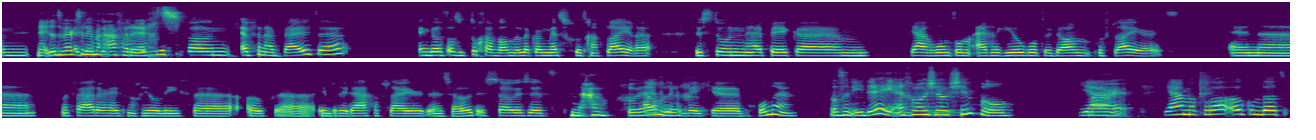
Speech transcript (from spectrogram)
Um, nee, dat werkt alleen maar averechts. Gewoon even naar buiten. ik dacht, als ik toch ga wandelen, kan ik net zo goed gaan flyeren. Dus toen heb ik um, ja, rondom eigenlijk heel Rotterdam geflyerd. En uh, mijn vader heeft nog heel lief uh, ook uh, in Breda geflyerd en zo. Dus zo is het nou, geweldig. eigenlijk een beetje begonnen. Wat een idee. En gewoon zo simpel. Ja, maar, ja, maar vooral ook omdat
